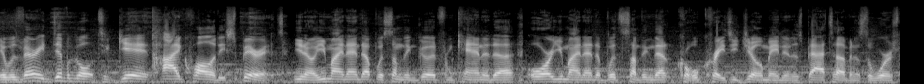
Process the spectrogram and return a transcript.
It was very difficult to get high quality spirits. You know, you might end up with something good from Canada, or you might end up with something that old crazy Joe made in his bathtub and it's the worst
